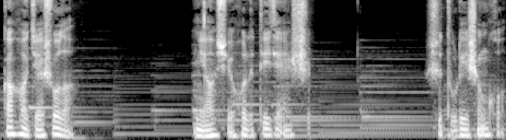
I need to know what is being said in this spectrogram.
高考结束了，你要学会的第一件事是独立生活。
